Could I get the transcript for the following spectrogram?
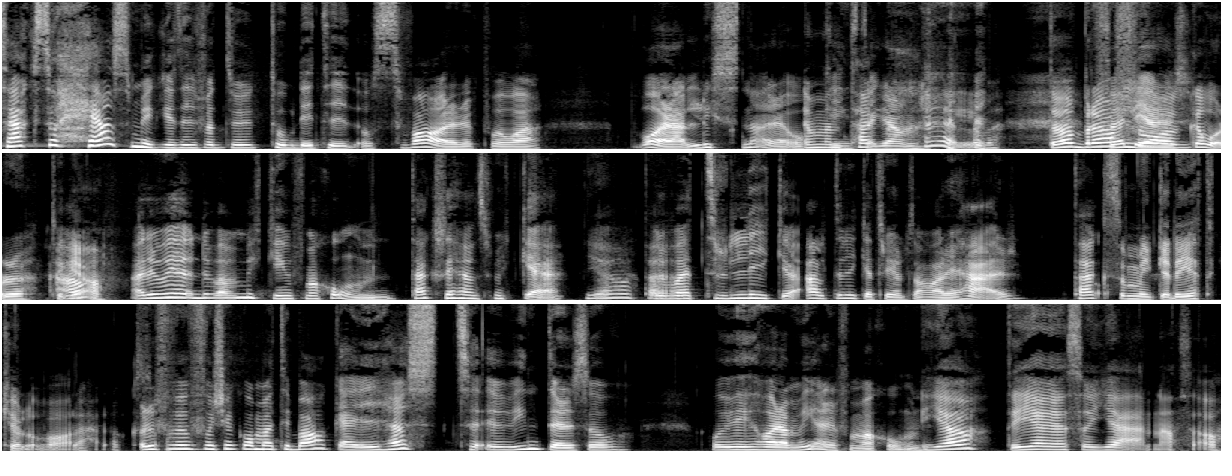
Tack så hemskt mycket för att du tog dig tid och svarade på våra lyssnare och ja men tack Instagram. själv. Det var bra Följare. frågor tycker Ja, ja, det, var, det var mycket information. Tack så hemskt mycket. jag. Ja, Och Det tack. var ett lika, alltid lika trevligt att ha dig här. Tack så mycket. Det är jättekul att vara här också. Och du får försöka komma tillbaka i höst, eh, vinter så får vi höra mer information. Ja, det gör jag så gärna. Så.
